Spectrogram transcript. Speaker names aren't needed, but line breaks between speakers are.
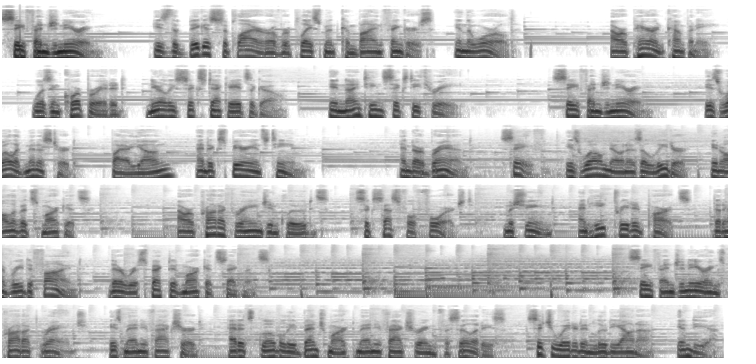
Safe Engineering is the biggest supplier of replacement combined fingers in the world. Our parent company was incorporated nearly six decades ago, in 1963. Safe Engineering is well administered by a young and experienced team. And our brand, Safe, is well known as a leader in all of its markets. Our product range includes successful forged, machined, and heat-treated parts that have redefined their respective market segments. Safe Engineering's product range is manufactured at its globally benchmarked manufacturing facilities, situated in Ludhiana, India.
